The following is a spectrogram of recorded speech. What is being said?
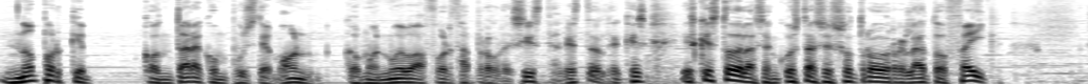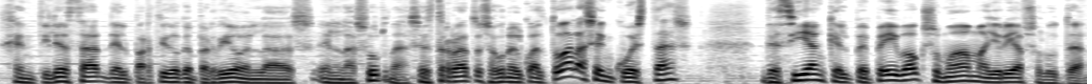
No porque contara con Puigdemont como nueva fuerza progresista. Que esto, que es, es que esto de las encuestas es otro relato fake gentileza del partido que perdió en las, en las urnas. Este relato según el cual todas las encuestas decían que el PP y Vox sumaban mayoría absoluta.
